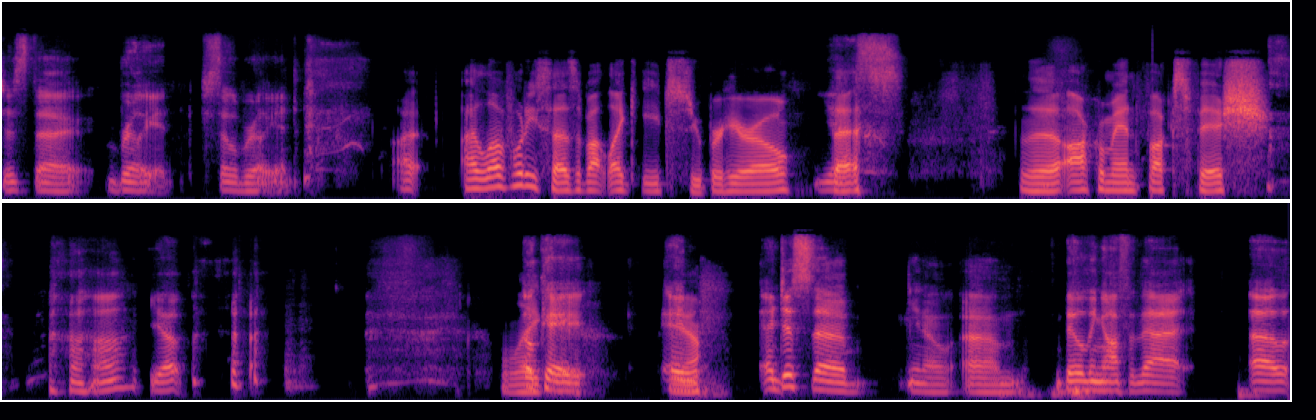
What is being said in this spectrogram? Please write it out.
just uh, brilliant, so brilliant. I I love what he says about like each superhero. Yes. That the Aquaman fucks fish. Uh huh. Yep. Like, okay. And, yeah. and just uh, you know, um, building off of that, uh,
